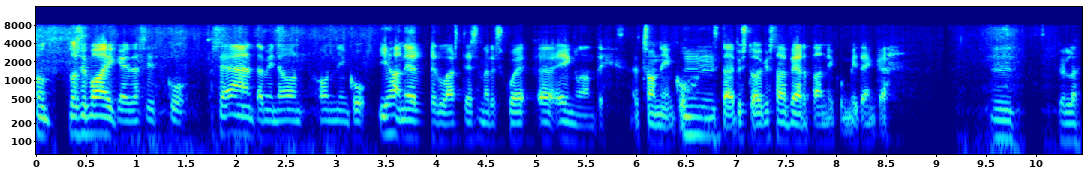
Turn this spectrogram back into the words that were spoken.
se on tosi vaikeaa sit, kun se ääntäminen on, on niin kuin ihan erilaista esimerkiksi kuin englanti. Et se on niin kuin, Mm. sitä ei pysty oikeastaan vertaamaan niin kuin mitenkään. mm, kyllä.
